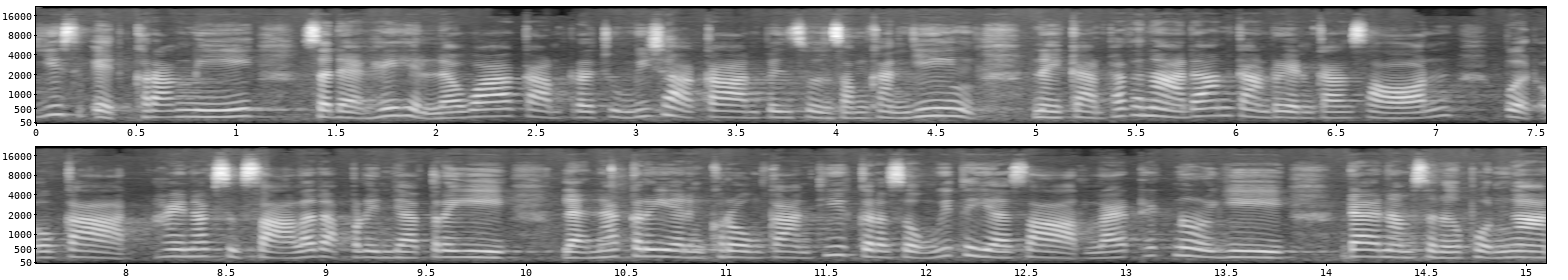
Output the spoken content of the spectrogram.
2021 ครั้งนี้ แสดงให้เห็นแล้วว่าการประชุมวิชาการเป็นส่วนสำคัญยิ่ง ในการพัฒนาด้านการเรียนการสอน เปิดโอกาสให้นักศึกษาระดับปริญญาตรี และนักเรียนโครงการที่กระทรวงวิทยาศาสตร์ และเทคโนโลยี ได้นำเสนอผลงาน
